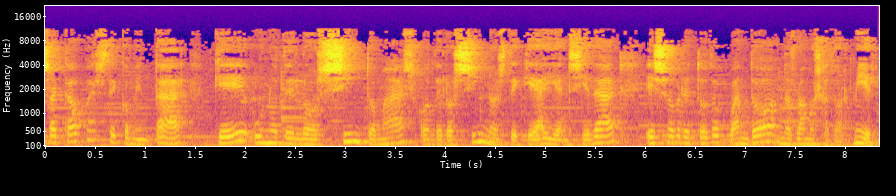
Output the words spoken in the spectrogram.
Nos acabas de comentar que uno de los síntomas o de los signos de que hay ansiedad es sobre todo cuando nos vamos a dormir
